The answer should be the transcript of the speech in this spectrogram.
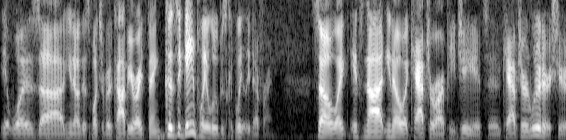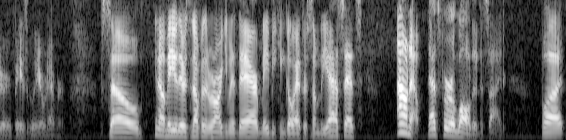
it was uh, you know this much of a copyright thing because the gameplay loop is completely different. So like it's not you know a capture RPG, it's a capture looter shooter basically or whatever. So you know maybe there's enough of an argument there. Maybe you can go after some of the assets. I don't know. That's for a law to decide. But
